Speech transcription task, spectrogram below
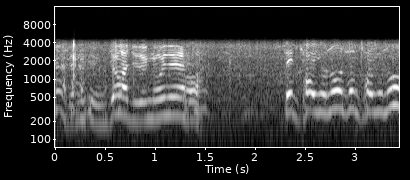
อะเออยังไม่ถึงยอดอยู่ตรงนู้นเนี่ยเส้นชัยอยู่นู่นเส้นชัยอยู่นู่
